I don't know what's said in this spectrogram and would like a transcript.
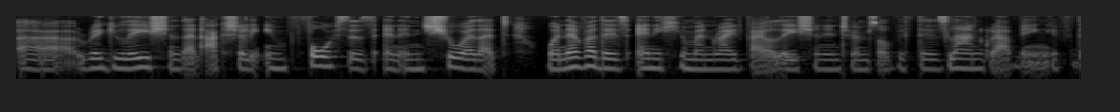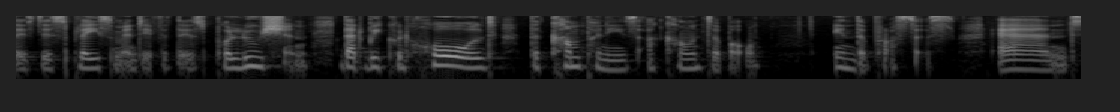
uh, regulation that actually enforces and ensure that whenever there's any human right violation in terms of if there's land grabbing if there's displacement if there's pollution that we could hold the companies accountable in the process. And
